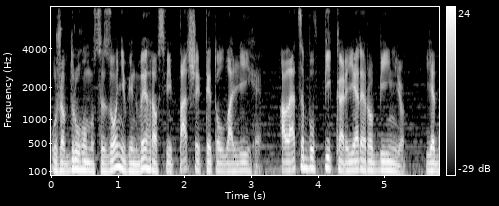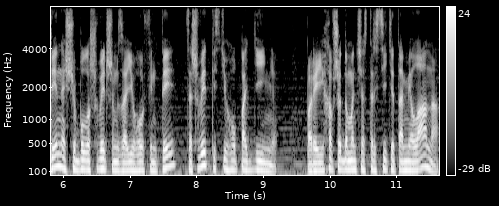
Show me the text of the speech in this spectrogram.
Уже в другому сезоні він виграв свій перший титул Ла Ліги. Але це був пік кар'єри Робіньо. Єдине, що було швидшим за його фінти, це швидкість його падіння. Переїхавши до Манчестер Сіті та Мілана,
